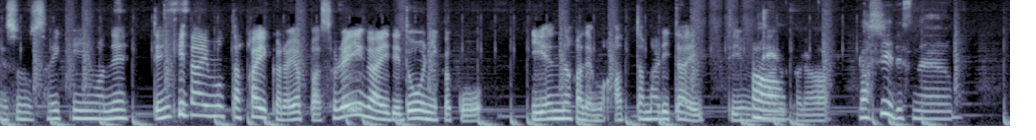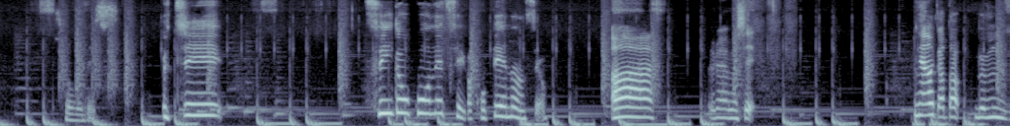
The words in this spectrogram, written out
やその最近はね電気代も高いからやっぱそれ以外でどうにかこう家の中でも温まりたいっていうのがあるから。らしいですね。そうです。うち水道光熱費が固定なんですよ。あー羨ましいねだから多分。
